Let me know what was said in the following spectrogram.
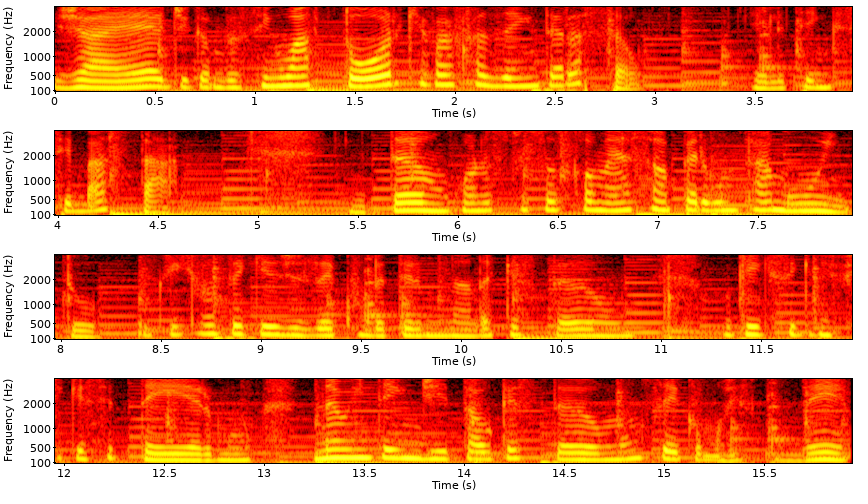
já é, digamos assim, o ator que vai fazer a interação. Ele tem que se bastar. Então, quando as pessoas começam a perguntar muito o que, que você quis dizer com determinada questão, o que, que significa esse termo, não entendi tal questão, não sei como responder,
